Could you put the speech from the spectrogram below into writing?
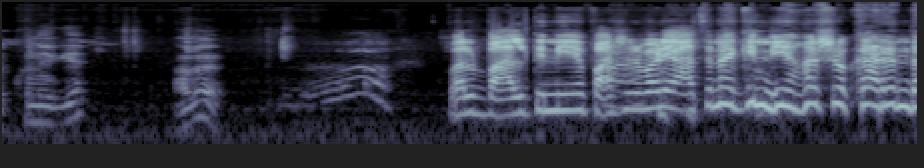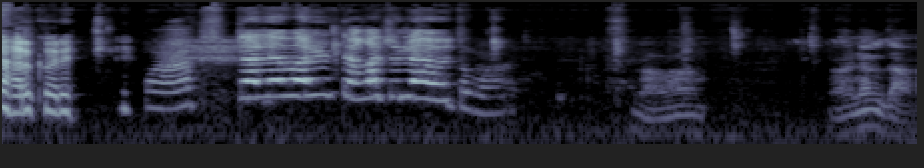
এক্ষুনি গিয়ে। বল বালতি নিয়ে পাশের বাড়ি আছে নাকি? নিয়ে আসো কারেন্ট ধার করে। টাকা চলে যাবে তোমার। বাবা অনেক দাম?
